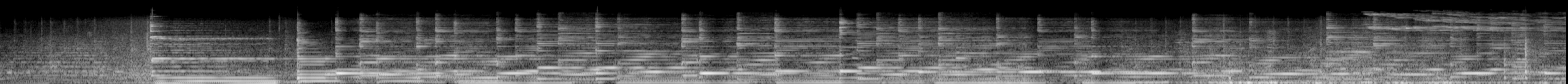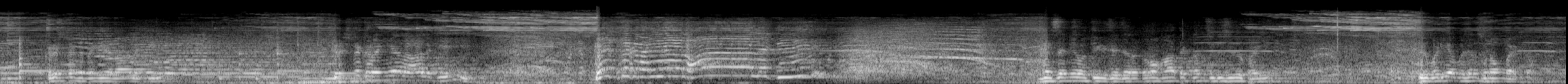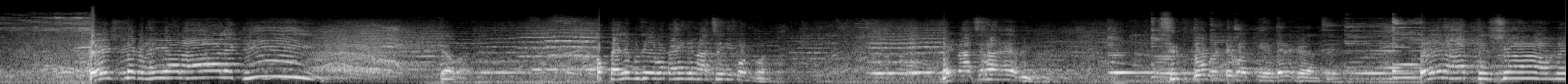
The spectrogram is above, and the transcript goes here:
कृष्ण कन्हैया लाल की। कृष्ण कन्हैया लाल की। कृष्ण कन्हैया लाल की। मज़े नहीं होती है जरा दोनों हाथ एकदम सीधे सीधे भाई फिर बढ़िया भजन सुनाऊँगा एकदम। कृष्ण कन्हैया लाल की। क्या बात है। अब पहले मुझे ये बताएँगे नाचेंगे कौन कौन भाई नाचना है अभी। सिर्फ़ दो घंटे बाकी है मेरे ख्याल से। रात शाम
